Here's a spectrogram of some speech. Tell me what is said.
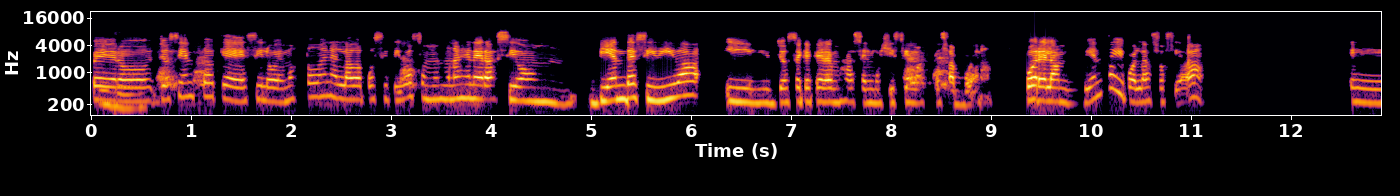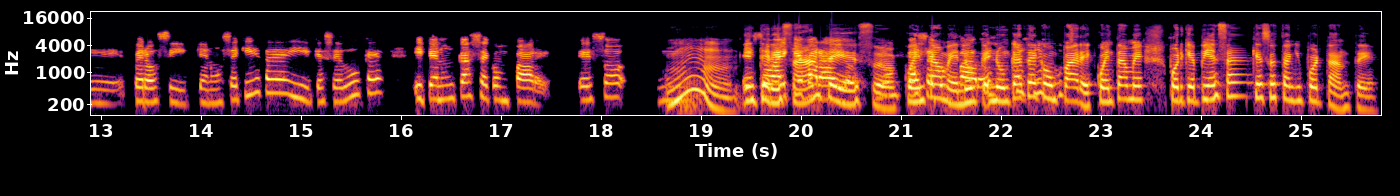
pero yo siento que si lo vemos todo en el lado positivo, somos una generación bien decidida y yo sé que queremos hacer muchísimas cosas buenas por el ambiente y por la sociedad. Eh, pero sí, que no se quite y que se eduque y que nunca se compare. Eso Mm, interesante eso. Cuéntame, nunca, te compares. Cuéntame, ¿por qué piensas que eso es tan importante?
